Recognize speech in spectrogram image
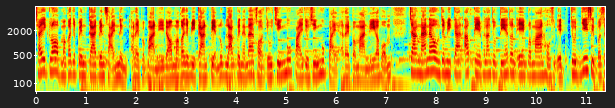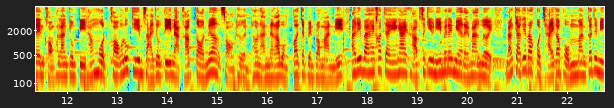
ใช้อีกรอบมันก็จะเป็นกลายเป็นสาย 1 อะไรประมาณนี้เนาะมันก็จะมีการเปลี่ยนรูปลักษณ์เป็นทางด้านของจูชิงมู่ไปจูชิงมู่ไปอะไรประมาณนี้ครับผม จากนั้นนะผมจะมีการอัปเกรดพลังโจมตีให้ตนเองประมาณ 61.20%ของพลังโจมตีทั้งหมดของลูกทีมสายโจมตีหนักครับต่อเนื่อง 2 เทิร์นเท่านั้นนะครับผมก็จะเป็นประมาณนี้ อธิบายให้เข้าใจง่ายๆครับสกิลนี้ไม่ได้มีอะไรมากเลย หลังจากที่เรากดใช้ครับผม มันก็จะมี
